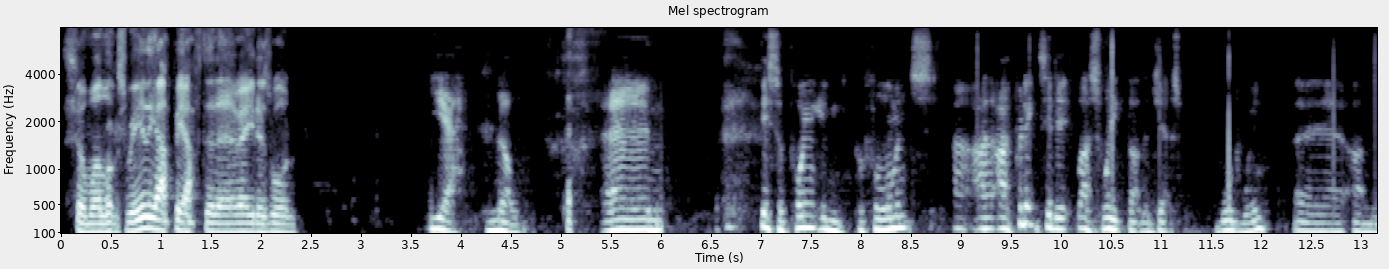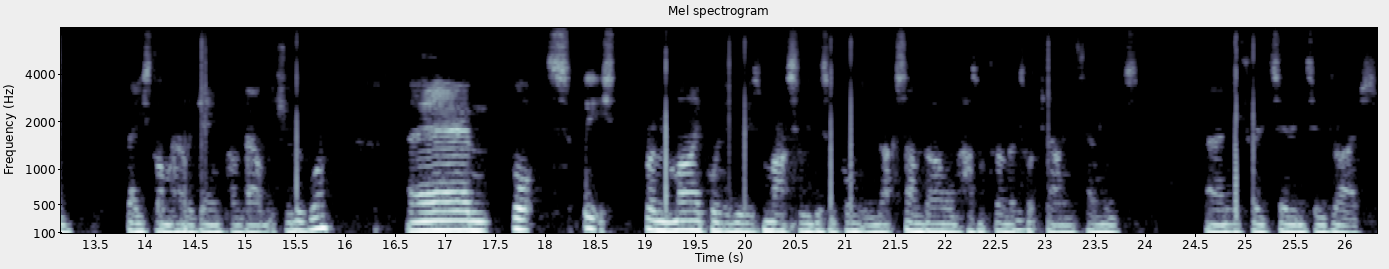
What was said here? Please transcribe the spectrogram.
Someone looks really happy after the Raiders won. Yeah, no. um, disappointing performance. I, I predicted it last week that the Jets would win, uh, and based on how the game panned out, they should have won. Um, but it's from my point of view, it's massively disappointing that Sam Darnold hasn't thrown a touchdown in ten weeks, and he threw two in two drives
